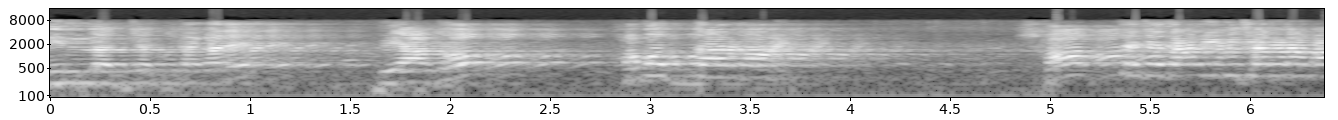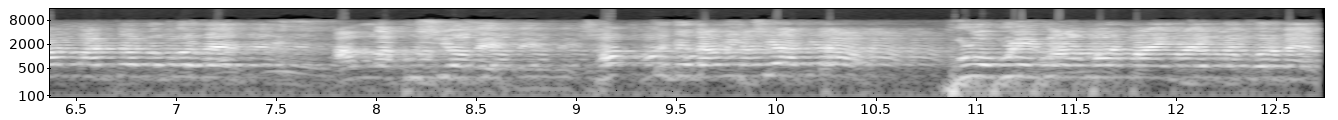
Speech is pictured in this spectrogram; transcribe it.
নির্লজ্জ কোথাকারে? বেয়াদব। খবরদার নয়। সব থেকে দামি বিছানা বাম্মার জন্য করবেন আল্লাহ খুশি হবে। সব থেকে দামি চেয়ারটা বুড়ো বুড়ি মা আমার মায়ের জন্য করবেন।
